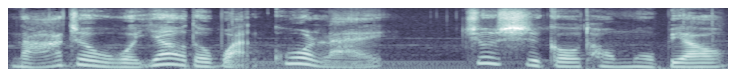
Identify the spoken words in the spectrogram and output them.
拿着我要的碗过来，就是沟通目标。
